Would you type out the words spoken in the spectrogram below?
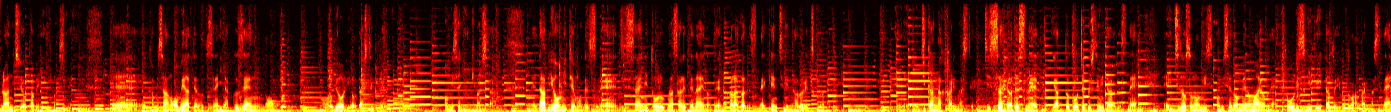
ランチを食べに行きましてかみ、えー、さんお目当てのですね薬膳の料理を出してくれるお店に行きました。ダビを見てもですね実際に登録がされてないのでなかなかですね現地にたどり着くのに、えー、時間がかかりまして実際はですねやっと到着してみたらですね一度そのお店の目の前をね通り過ぎていたということが分かりましてね、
